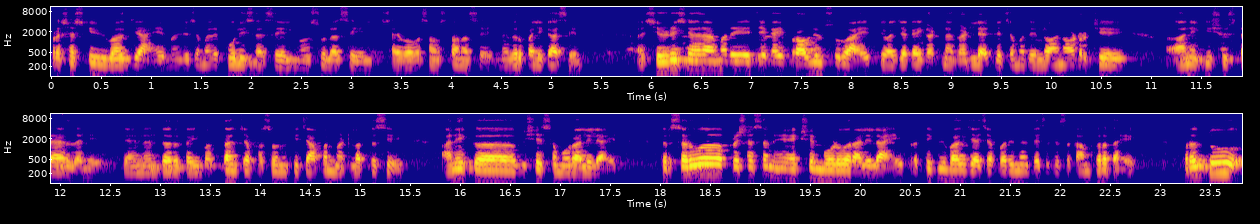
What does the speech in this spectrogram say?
प्रशासकीय विभाग जे आहे म्हणजे ज्याच्यामध्ये पोलीस असेल महसूल असेल साईबाबा संस्थान असेल नगरपालिका असेल शिर्डी शहरामध्ये जे काही प्रॉब्लेम सुरू आहेत किंवा ज्या काही घटना घडल्या ज्याच्यामध्ये लॉ अँड ऑर्डरचे अनेक इश्यूज तयार झाले त्यानंतर काही भक्तांच्या फसवणुकीचे आपण म्हटलात तसे अनेक विषय समोर आलेले आहेत. तर सर्व प्रशासन हे ॲक्शन मोडवर आलेलं आहे. प्रत्येक विभाग ज्याच्या परीनं त्याचं त्याचं काम करत आहे. परंतु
